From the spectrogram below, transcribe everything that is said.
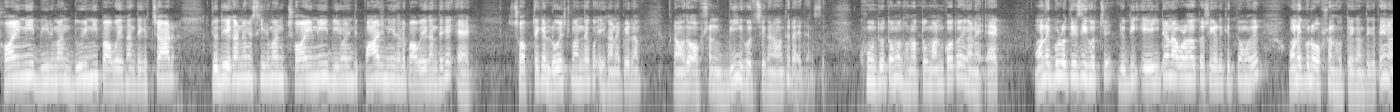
ছয় নিই বীর মান দুই নিই, পাবো এখান থেকে চার। যদি এখানে আমি সির মান ছয় নিই বীর মান যদি পাঁচ নিই, তাহলে পাবো এখান থেকে এক। সব থেকে লোয়েস্ট মান দেখো, এখানে পেলাম। আমাদের অপশান বি হচ্ছে এখানে আমাদের রাইট অ্যান্সার ক্ষুদ্রতম ধনাত্মক মান কত? এখানে এক। অনেকগুলো কেসই হচ্ছে। যদি এইটা না বলা হতো, সেক্ষেত্রে কিন্তু আমাদের অনেকগুলো অপশান হতো এখান থেকে, তাই না?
